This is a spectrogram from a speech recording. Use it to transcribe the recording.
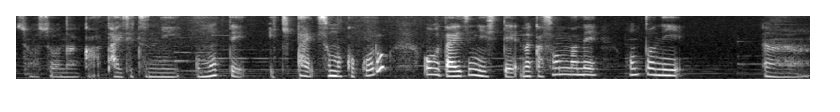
そうそうなんか大切に思っていきたい。その心を大事にしてなんかそんなね本当に、うん、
